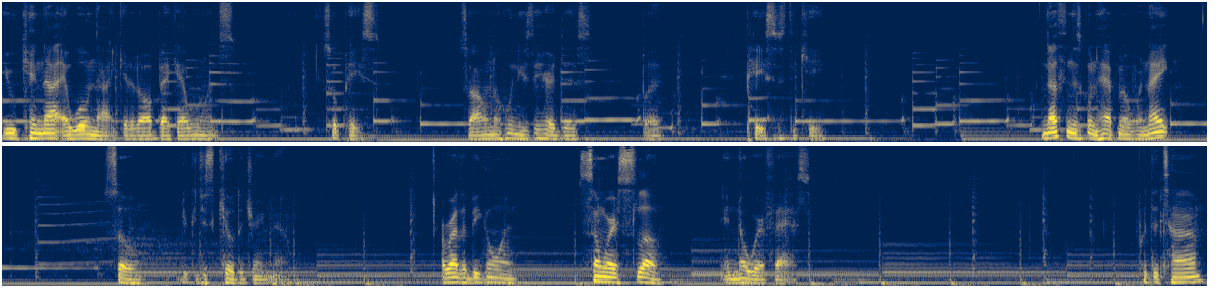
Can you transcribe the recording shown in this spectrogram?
you cannot and will not get it all back at once. So pace. So I don't know who needs to hear this, but pace is the key. Nothing is going to happen overnight, so you could just kill the dream now. I'd rather be going somewhere slow and nowhere fast. Put the time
